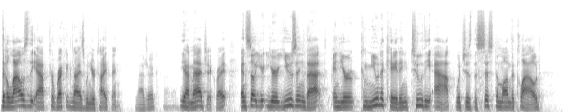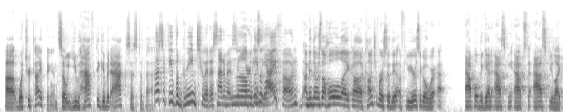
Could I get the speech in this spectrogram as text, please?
that allows the app to recognize when you're typing? Magic. Yeah, magic, right? And so you're, you're using that and you're communicating to the app, which is the system on the cloud, uh, what you're typing. And so you have to give it access to that. Plus, if you've agreed to it, it's not about no, security of the iPhone. I mean, there was a whole like uh, controversy a few years ago where a Apple began asking apps to ask you like,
